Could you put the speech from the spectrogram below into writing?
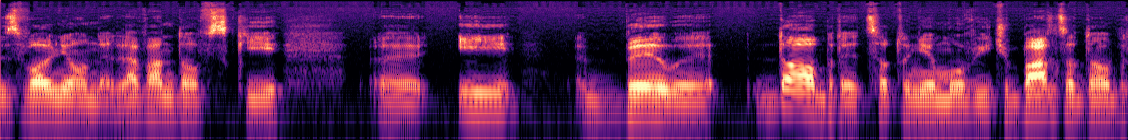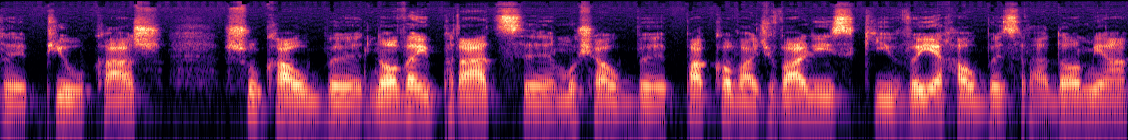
zwolniony Lewandowski y, i były dobry, co tu nie mówić, bardzo dobry piłkarz, szukałby nowej pracy, musiałby pakować walizki, wyjechałby z Radomia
